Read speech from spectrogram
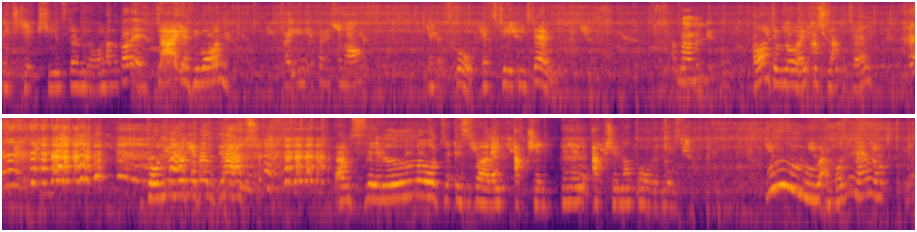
bitch takes shields down and all. Have I got it? Die, everyone. Right, you need to finish them off. Yeah, let's go. Let's take these down. I'm Mum, in. if you. Oh, I'm doing alright, Ashley, I can tell. Don't you worry about that. I'm saying loads. This is why I like action. You know, action, not boredness. Woo! I'm buzzing now, look. Yeah.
